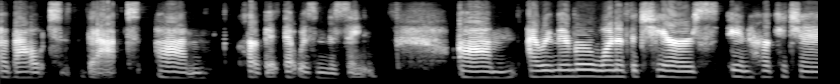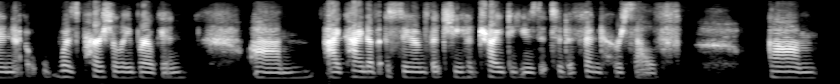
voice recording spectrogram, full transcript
about that um, carpet that was missing. Um, I remember one of the chairs in her kitchen was partially broken. Um, I kind of assumed that she had tried to use it to defend herself. Um,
